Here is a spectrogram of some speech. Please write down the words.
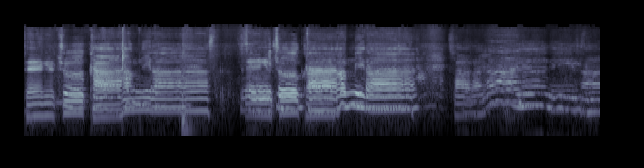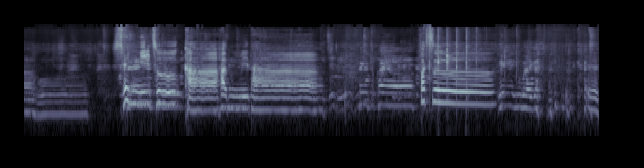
생일 축하합니다. 생일 축하합니다. 사랑하는 이사호. 생일 축하합니다. 생일 축하해요. 박수. 이게 이거 뭐야? 예.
